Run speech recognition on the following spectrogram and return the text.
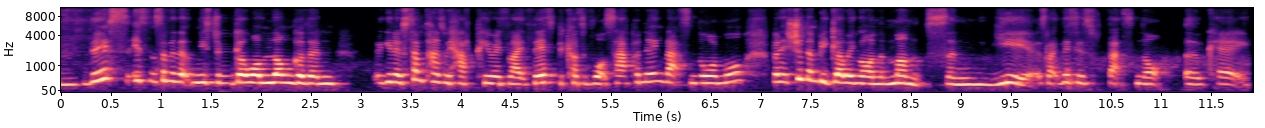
this isn't something that needs to go on longer than you know sometimes we have periods like this because of what's happening that's normal but it shouldn't be going on months and years like this is that's not okay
